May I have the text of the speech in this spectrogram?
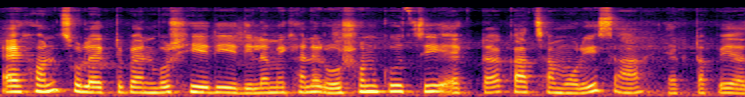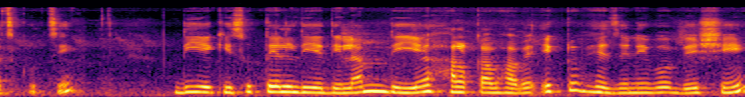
এখন চুলা একটা প্যান বসিয়ে দিয়ে দিলাম। এখানে রসুন কুচি, একটা কাঁচামরিচ আর একটা পেঁয়াজ কুচি। দিয়ে কিছু তেল দিয়ে দিলাম। দিয়ে হালকাভাবে একটু ভেজে নিব বেশি।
